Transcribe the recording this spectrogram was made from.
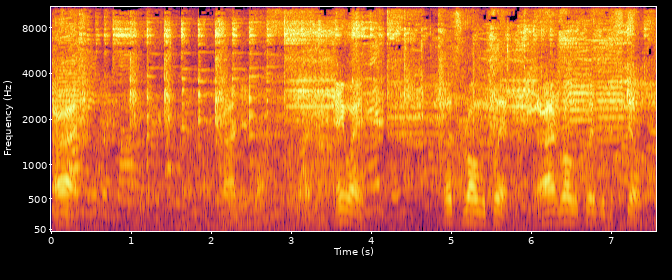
Alright. No, I didn't. Anyway, let's roll the clip. Alright, roll the clip with the stilts.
